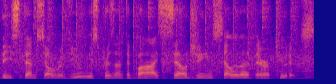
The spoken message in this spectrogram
The stem cell review is presented by Celgene Cellular Therapeutics.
